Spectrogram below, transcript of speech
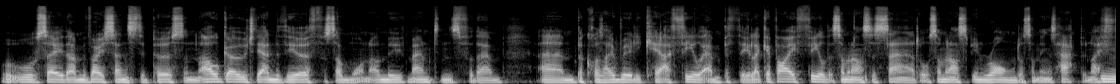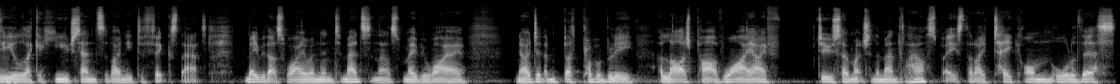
will, will say that I'm a very sensitive person. I'll go to the end of the earth for someone. I'll move mountains for them um, because I really care. I feel empathy. Like if I feel that someone else is sad or someone else has been wronged or something's happened, I feel like a huge sense of I need to fix that. Maybe that's why I went into medicine. That's maybe why I, you know, I did. that. That's probably a large part of why I do so much in the mental health space that I take on all of this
